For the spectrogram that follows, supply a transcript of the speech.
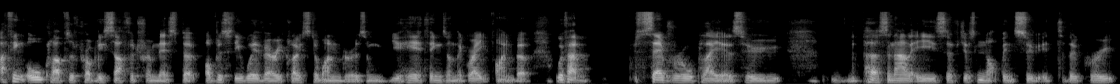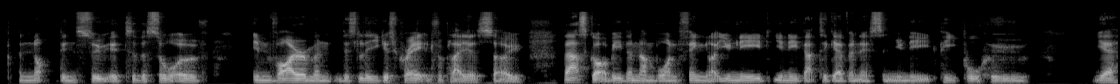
I think all clubs have probably suffered from this, but obviously we're very close to Wanderers, and you hear things on the grapevine. But we've had several players who the personalities have just not been suited to the group and not been suited to the sort of environment this league has created for players. So that's got to be the number one thing. Like you need you need that togetherness and you need people who yeah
